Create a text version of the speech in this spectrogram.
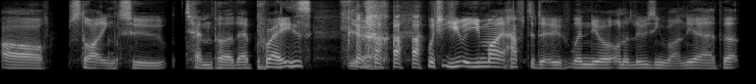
are starting to temper their praise, which you you might have to do when you're on a losing run, yeah. But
